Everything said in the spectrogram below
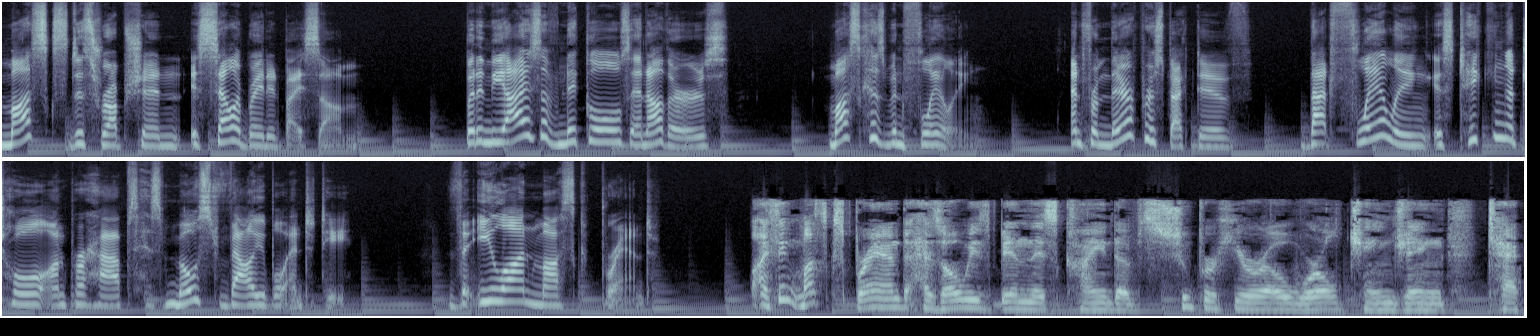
Musk's disruption is celebrated by some. But in the eyes of Nichols and others, Musk has been flailing. And from their perspective, that flailing is taking a toll on perhaps his most valuable entity the Elon Musk brand. I think Musk's brand has always been this kind of superhero, world changing tech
